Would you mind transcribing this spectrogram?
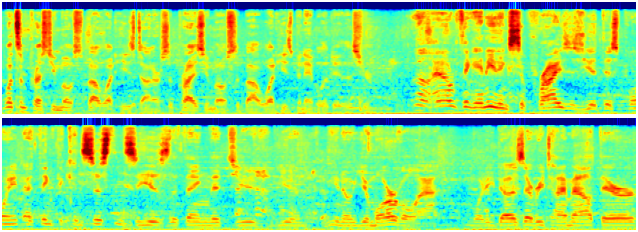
what's impressed you most about what he's done or surprised you most about what he's been able to do this year? Well, I don't think anything surprises you at this point. I think the consistency is the thing that you you you know you marvel at. What he does every time out there,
